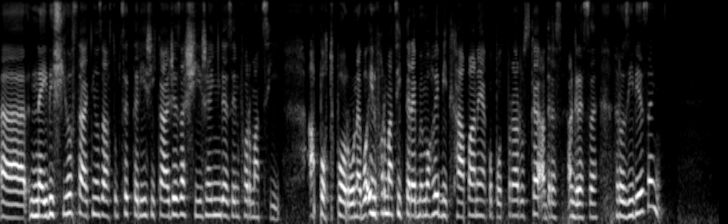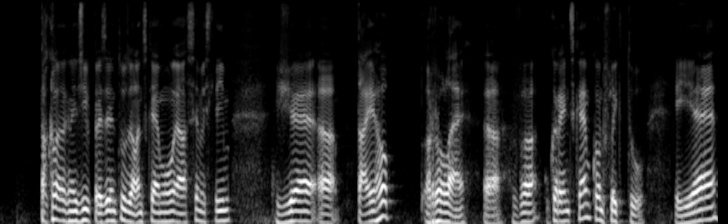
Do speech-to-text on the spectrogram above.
eh, nejvyššího státního zástupce, který říká, že za šíření dezinformací a podporu nebo informací, které by mohly být chápány jako podpora ruské agrese, hrozí vězení. Takhle nejdřív prezidentu Zelenskému, já si myslím, že eh, ta jeho role v ukrajinském konfliktu je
